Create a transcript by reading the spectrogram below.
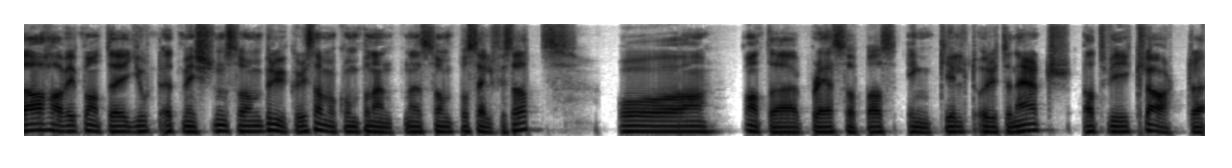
da har vi på en måte gjort et mission som bruker de samme komponentene som på Selfiesat, og på en måte ble såpass enkelt og rutinert at vi klarte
